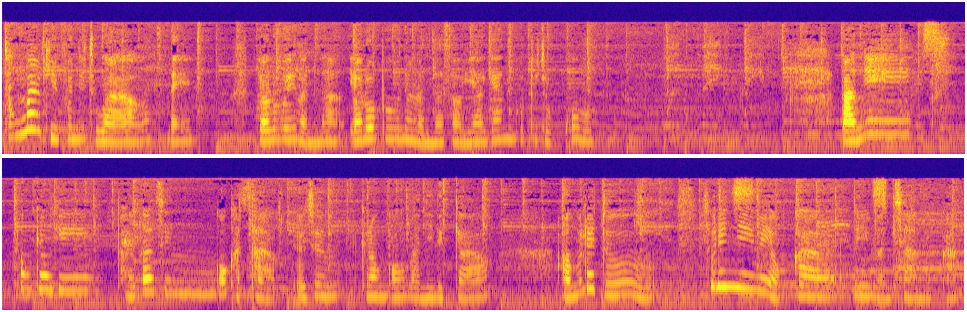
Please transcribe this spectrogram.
정말 기분이 좋아요. 네. 여러분이 만나 여러분을 만나서 이야기하는 것도 좋고 많이 성격이 밝아진 것 같아요. 요즘 그런 거 많이 느껴요. 아무래도 소리님의 역할이 많지 않을까.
